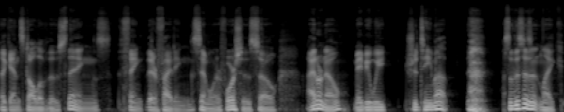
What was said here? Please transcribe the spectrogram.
against all of those things think they're fighting similar forces. So I don't know. Maybe we should team up. so this isn't like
